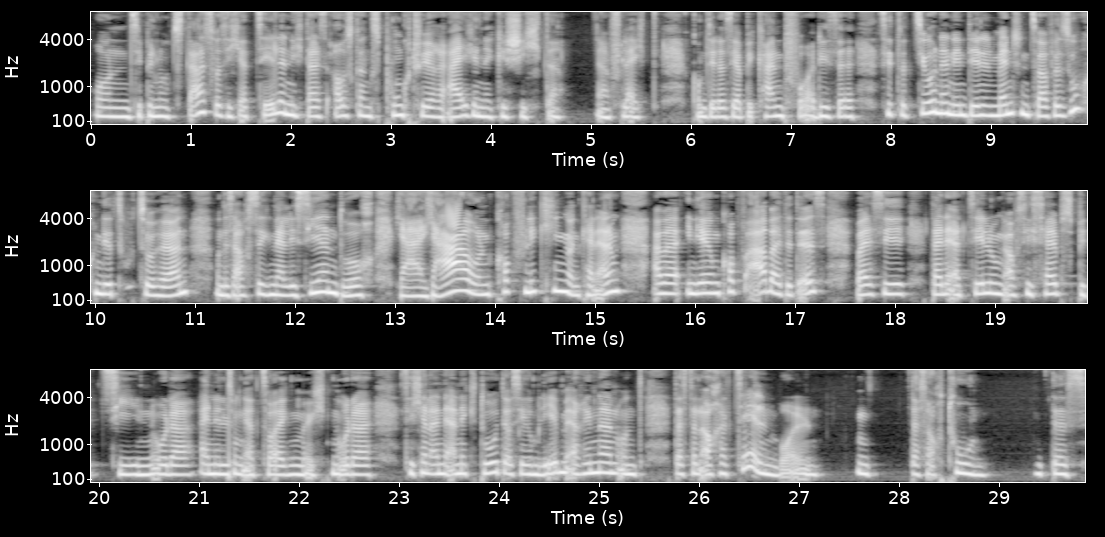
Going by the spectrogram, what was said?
Und sie benutzt das, was ich erzähle, nicht als Ausgangspunkt für ihre eigene Geschichte. Ja, vielleicht kommt dir das ja bekannt vor, diese Situationen, in denen Menschen zwar versuchen, dir zuzuhören und es auch signalisieren durch Ja, ja und Kopfnicken und keine Ahnung, aber in ihrem Kopf arbeitet es, weil sie deine Erzählung auf sich selbst beziehen oder eine Lösung erzeugen möchten oder sich an eine Anekdote aus ihrem Leben erinnern und das dann auch erzählen wollen und das auch tun. Das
